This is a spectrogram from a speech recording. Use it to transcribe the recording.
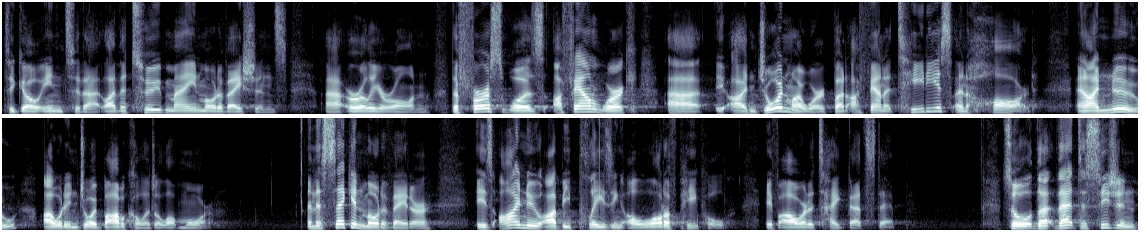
to go into that. Like the two main motivations uh, earlier on. The first was I found work, uh, I enjoyed my work, but I found it tedious and hard. And I knew I would enjoy Bible college a lot more. And the second motivator is I knew I'd be pleasing a lot of people if I were to take that step. So that, that decision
